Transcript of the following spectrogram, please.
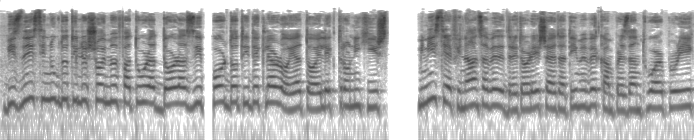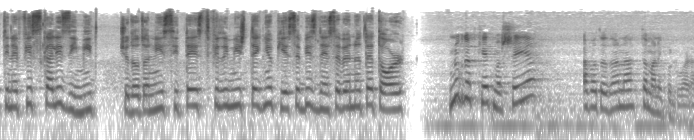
Biznesi nuk do t'i lëshojë më faturat dorazi, por do t'i deklarojë ato elektronikisht. Ministrja e Financave dhe Drejtoresha e Tatimeve kanë prezantuar projektin e fiskalizimit, që do të nisë si test fillimisht tek një pjesë e bizneseve në tetor. Nuk do të ketë më fshehje apo të dhëna të manipuluara.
